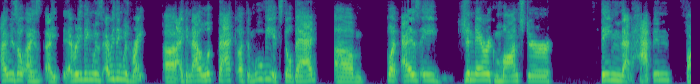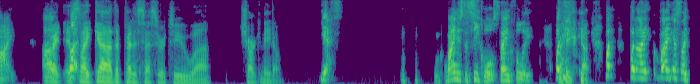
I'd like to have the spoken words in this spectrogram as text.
I was I, I everything was everything was right. Uh, I can now look back at the movie. It's still bad, um, but as a generic monster thing that happened, fine. Uh, right. It's but, like uh, the predecessor to uh, Sharknado. Yes. Minus the sequels, thankfully. But right, yeah. but but I but I guess like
